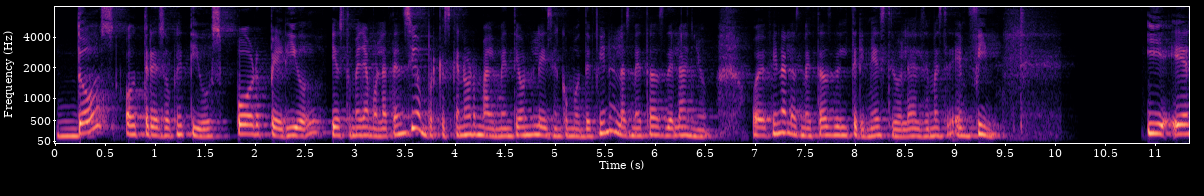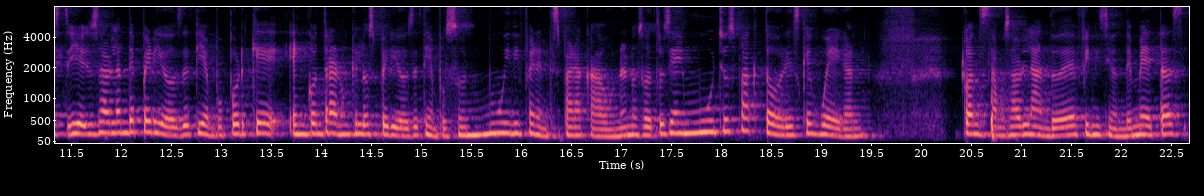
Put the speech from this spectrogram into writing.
dos o tres objetivos por periodo. Y esto me llamó la atención porque es que normalmente a uno le dicen como defina las metas del año o defina las metas del trimestre o la del semestre, en fin. Y, ellos hablan de periodos de tiempo porque encontraron que los periodos de tiempo son muy diferentes para cada uno de nosotros y hay muchos factores que juegan cuando estamos hablando de definición de metas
